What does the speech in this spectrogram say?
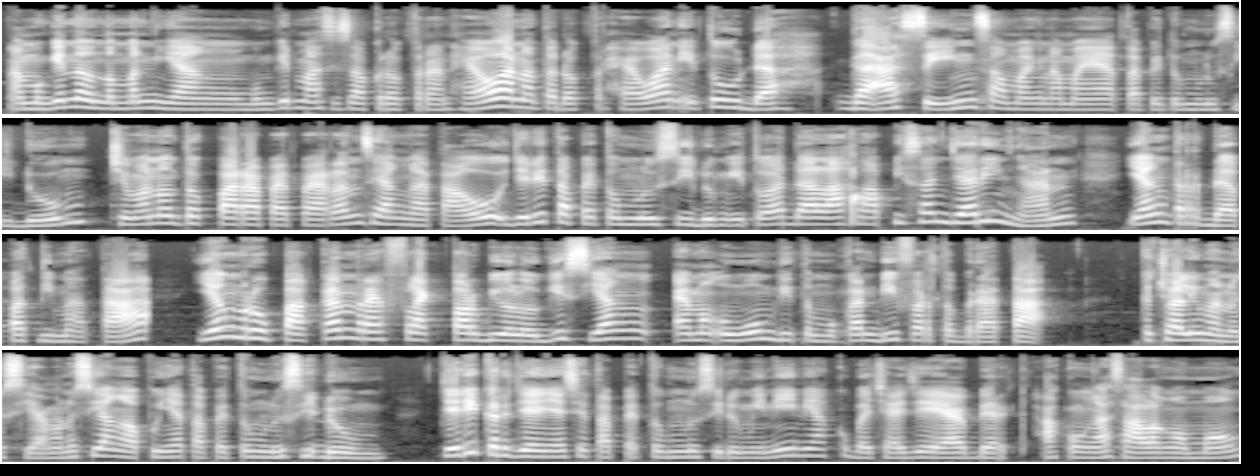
Nah, mungkin teman-teman yang mungkin masih kedokteran hewan atau dokter hewan itu udah gak asing sama yang namanya tapetum lucidum. Cuman untuk para pet parents yang nggak tahu, jadi tapetum lucidum itu adalah lapisan jaringan yang terdapat di mata yang merupakan reflektor biologis yang emang umum ditemukan di vertebrata. Kecuali manusia, manusia nggak punya tapetum lucidum. Jadi kerjanya si tapetum lucidum ini, ini aku baca aja ya biar aku nggak salah ngomong.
